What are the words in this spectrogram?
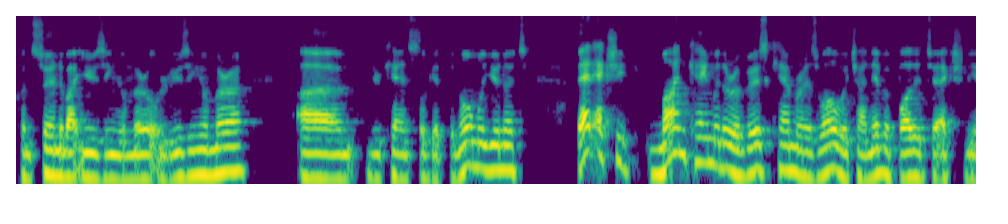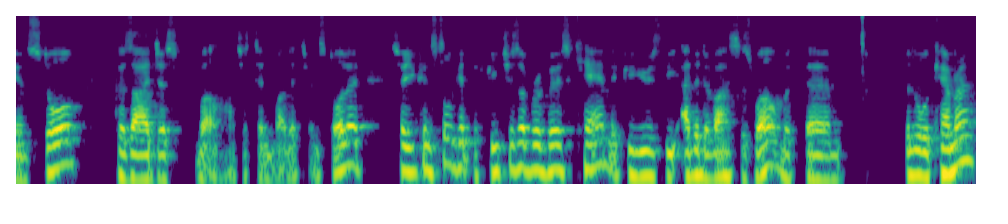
concerned about using your mirror or losing your mirror, um, you can still get the normal unit. That actually, mine came with a reverse camera as well, which I never bothered to actually install because I just, well, I just didn't bother to install it. So you can still get the features of reverse cam if you use the other device as well with um, the little camera.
